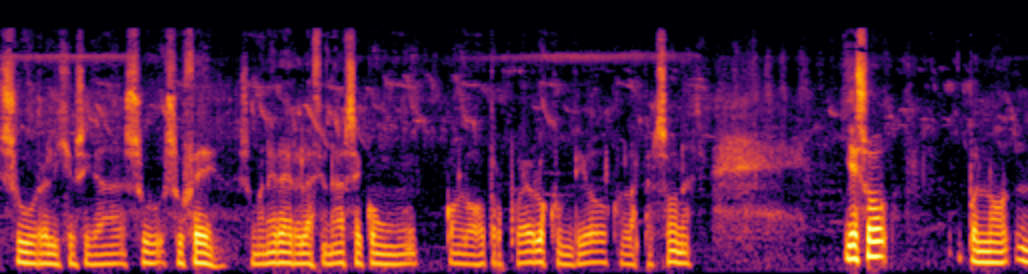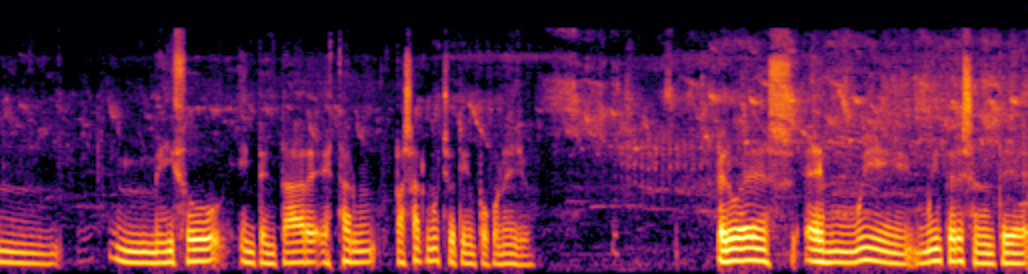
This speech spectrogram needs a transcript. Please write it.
su religiosidad, su, fe, su manera de relacionarse con, con los otros pueblos, con Dios, con las personas. Y eso pues mm, me hizo intentar estar, pasar mucho tiempo con ellos. Pero es, es muy, muy interesante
